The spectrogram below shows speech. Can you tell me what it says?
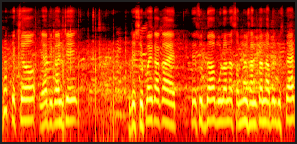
प्रत्यक्ष या ठिकाणचे जे शिपाई काका आहेत ते सुद्धा मुलांना समजून सांगताना आपल्याला दिसत आहेत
